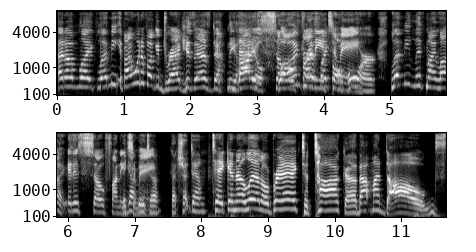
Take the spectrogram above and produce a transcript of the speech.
And I'm like, let me, if I want to fucking drag his ass down the That is aisle so while I'm funny dressed to like a me. whore, let me live my life. It is so funny It got to me. veto- got shut down. Taking a little break to talk about my dogs.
